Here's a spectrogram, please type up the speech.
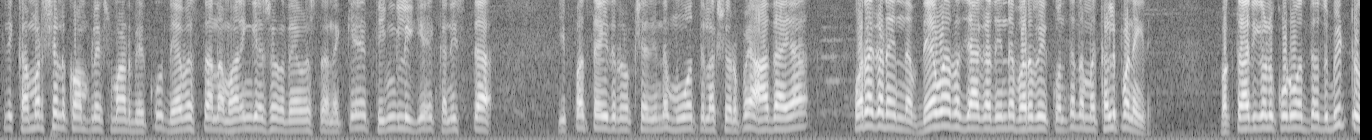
ಇಲ್ಲಿ ಕಮರ್ಷಿಯಲ್ ಕಾಂಪ್ಲೆಕ್ಸ್ ಮಾಡಬೇಕು. ದೇವಸ್ಥಾನ, ಮಹಲಿಂಗೇಶ್ವರ ದೇವಸ್ಥಾನಕ್ಕೆ ತಿಂಗಳಿಗೆ ಕನಿಷ್ಠ ಇಪ್ಪತ್ತೈದು ಲಕ್ಷದಿಂದ ಮೂವತ್ತು ಲಕ್ಷ ರೂಪಾಯಿ ಆದಾಯ ಹೊರಗಡೆಯಿಂದ, ದೇವರ ಜಾಗದಿಂದ ಬರಬೇಕು ಅಂತ ನಮ್ಮ ಕಲ್ಪನೆ ಇದೆ. ಭಕ್ತಾದಿಗಳು ಕೊಡುವಂಥದ್ದು ಬಿಟ್ಟು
